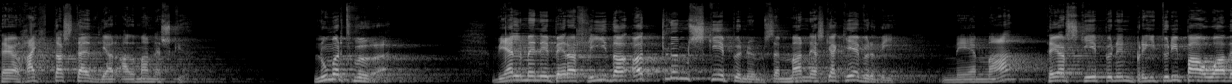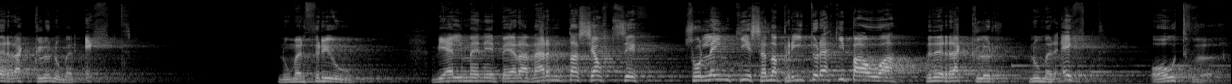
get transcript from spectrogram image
þegar hætta steðjar að mannesku. Númer tvö. Vélmenni ber að hlýða öllum skipunum sem manneskja gefur því, nema þegar skipunin brítur í báa við reglu nummer 1. Númer 3. Vélmenni ber að vernda sjátt sig svo lengi sem það brítur ekki báa við reglur nummer 1 og 2.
